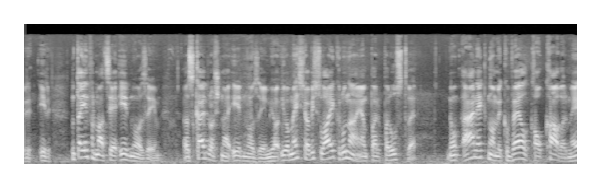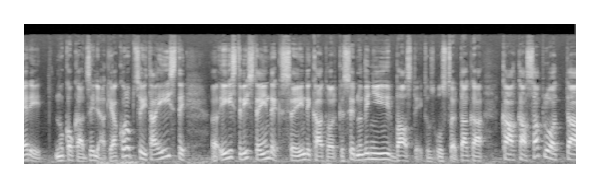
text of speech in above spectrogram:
ir, ir nu, tā informācija ir nozīme. Skaidrošanai ir nozīme, jo, jo mēs jau visu laiku runājam par, par uztveri. Nu, ēna ekonomiku vēl kaut kā var mērīt, nu, kaut kā dziļāk. Jā, korupcija tā īsti, īsti visi tie indeksi, indikatori, kas ir, nu, viņi ir balstīti uz uztveru. Tā kā, kā, kā saprot, tā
